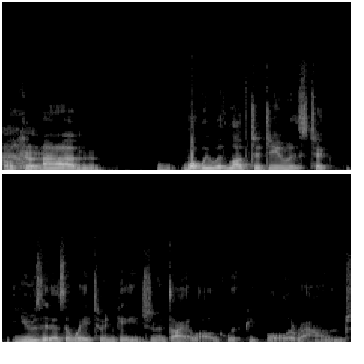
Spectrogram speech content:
Okay. Um, what we would love to do is to use it as a way to engage in a dialogue with people around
